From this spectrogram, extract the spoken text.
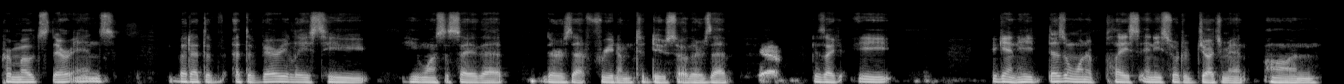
promotes their ends. But at the at the very least, he he wants to say that there's that freedom to do so. There's that yeah, because like he again, he doesn't want to place any sort of judgment on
